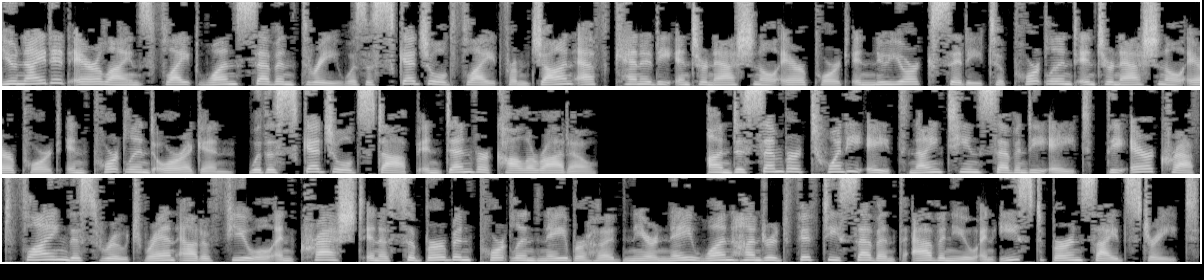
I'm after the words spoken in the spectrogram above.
United Airlines Flight 173 was a scheduled flight from John F. Kennedy International Airport in New York City to Portland International Airport in Portland, Oregon, with a scheduled stop in Denver, Colorado. On December 28, 1978, the aircraft flying this route ran out of fuel and crashed in a suburban Portland neighborhood near NE 157th Avenue and East Burnside Street.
